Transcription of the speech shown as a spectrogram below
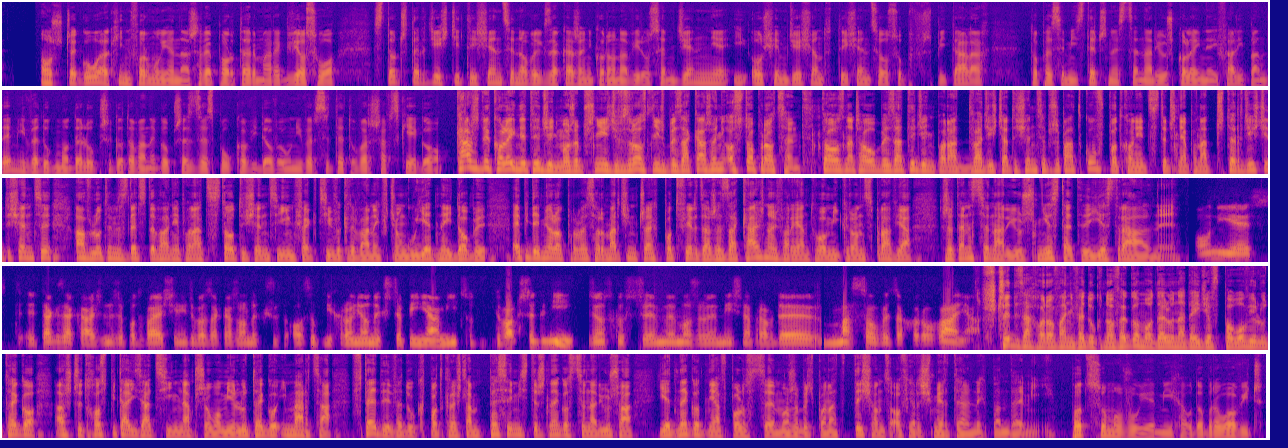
O szczegółach informuje nasz reporter Marek Wiosło. 140 tysięcy nowych zakażeń koronawirusem dziennie i 80 tysięcy osób w szpitalach. To pesymistyczny scenariusz kolejnej fali pandemii według modelu przygotowanego przez zespół covidowy Uniwersytetu Warszawskiego. Każdy kolejny tydzień może przynieść wzrost liczby zakażeń o 100%. To oznaczałoby za tydzień ponad 20 tysięcy przypadków, pod koniec stycznia ponad 40 tysięcy, a w lutym zdecydowanie ponad 100 tysięcy infekcji wykrywanych w ciągu jednej doby. Epidemiolog profesor Marcin Czech potwierdza, że zakaźność wariantu Omikron sprawia, że ten scenariusz niestety jest realny. On jest tak zakaźny, że podwaja się liczba zakażonych wśród osób niechronionych szczepieniami co 2-3 dni. W związku z czym my możemy mieć naprawdę masowe zachorowania. Szczyt zachorowań według nowego modelu nadejdzie w połowie lutego, a szczyt hospitalizacji na przełomie lutego i marca. Wtedy, według podkreślam pesymistycznego scenariusza, jednego dnia w Polsce może być ponad tysiąc ofiar śmiertelnych pandemii. Podsumowuje Michał Dobrołowicz.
